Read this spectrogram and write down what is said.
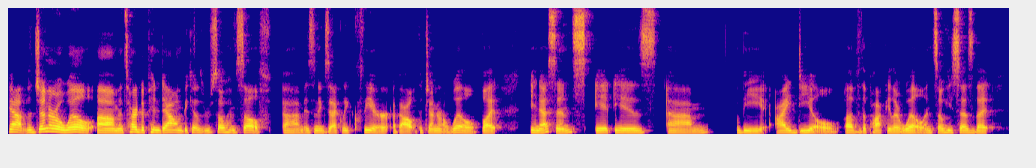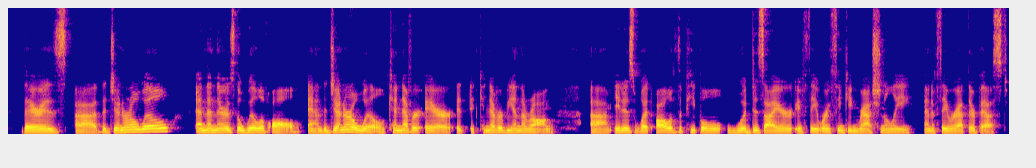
Yeah, the general will, um, it's hard to pin down because Rousseau himself um, isn't exactly clear about the general will, but in essence, it is um, the ideal of the popular will. And so he says that there is uh, the general will, and then there is the will of all. And the general will can never err, it, it can never be in the wrong. Um, it is what all of the people would desire if they were thinking rationally and if they were at their best.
